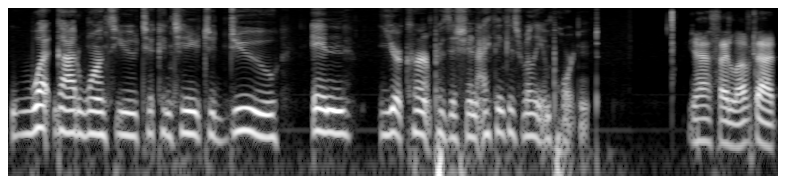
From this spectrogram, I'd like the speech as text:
what God wants you to continue to do in your current position, I think is really important. Yes, I love that.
